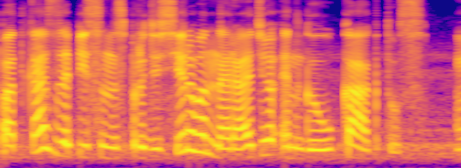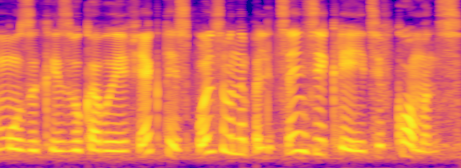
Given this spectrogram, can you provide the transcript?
Подкаст записан и спродюсирован на радио НГУ «Кактус». Музыка и звуковые эффекты использованы по лицензии Creative Commons.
